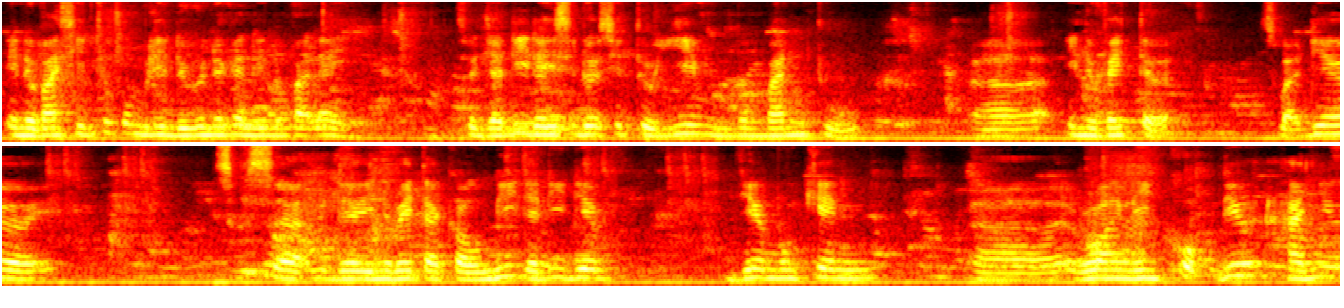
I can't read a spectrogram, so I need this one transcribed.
Inovasi itu pun boleh digunakan di tempat lain. So jadi dari sudut situ Yin membantu uh, innovator sebab dia sebab dia innovator kaum B jadi dia dia mungkin uh, ruang lingkup dia hanya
